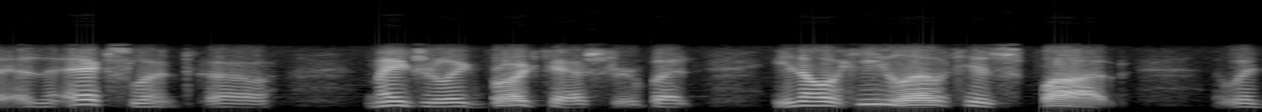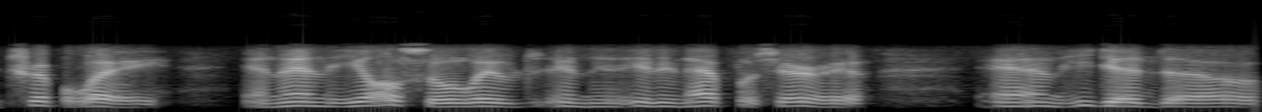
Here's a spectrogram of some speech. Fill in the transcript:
an excellent uh, major league broadcaster. But you know, he loved his spot with AAA, and then he also lived in the Indianapolis area, and he did uh,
